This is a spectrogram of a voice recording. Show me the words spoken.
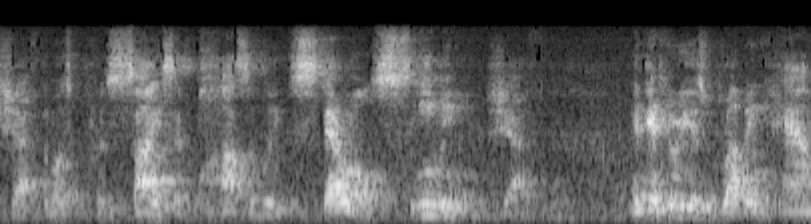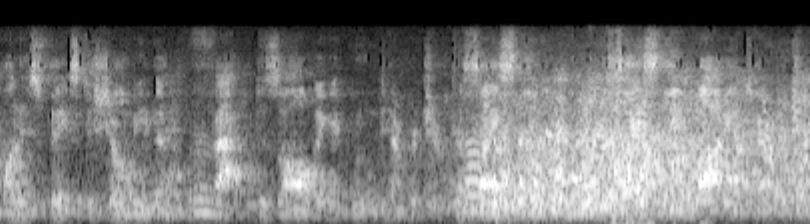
chef, the most precise and possibly sterile seeming chef. And yet here he is rubbing ham on his face to show me the fat dissolving at room temperature, precisely, precisely body temperature.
